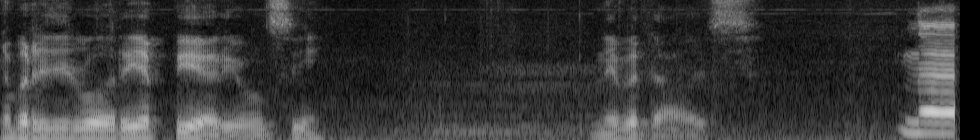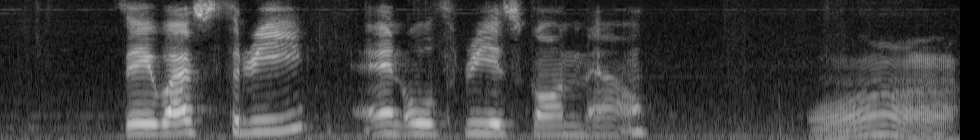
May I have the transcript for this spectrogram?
No, but it will reappear, you will see. never dies. No, there was three, and all three is gone now. Ah.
